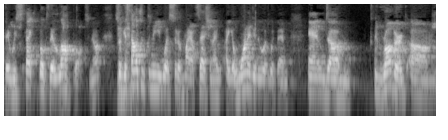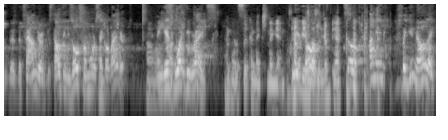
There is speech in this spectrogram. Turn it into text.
they respect books, they love books, you know. So Mhm. Gestalten to me was sort of my obsession. I, I wanted to do it with them, and um, and Robert, um, the, the founder of Gestalten, is also a motorcycle rider. Oh, And guess okay. what he writes? And that's the connection again. BMW. BMW, yeah. So I mean, but you know, like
